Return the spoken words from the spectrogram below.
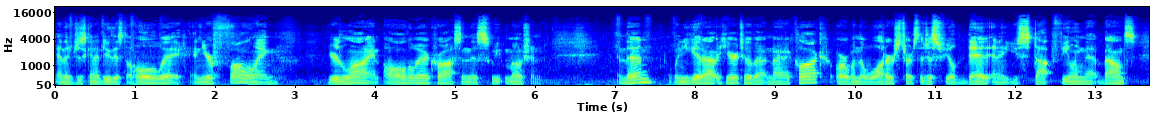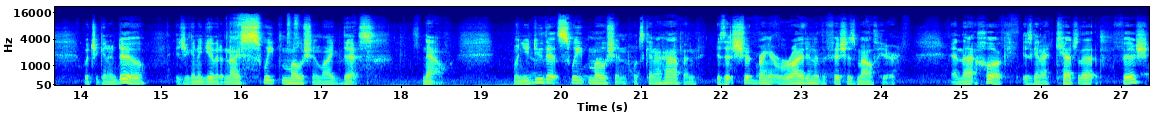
And they're just gonna do this the whole way. And you're following your line all the way across in this sweep motion. And then when you get out here to about nine o'clock or when the water starts to just feel dead and you stop feeling that bounce, what you're gonna do is you're gonna give it a nice sweep motion like this. Now, when you do that sweep motion, what's gonna happen is it should bring it right into the fish's mouth here. And that hook is gonna catch that fish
